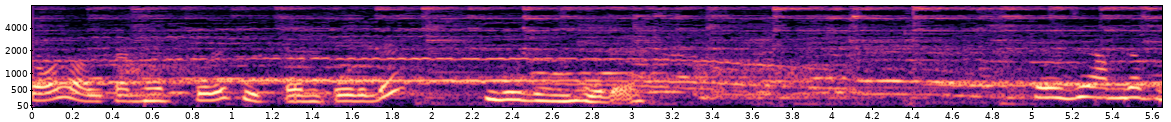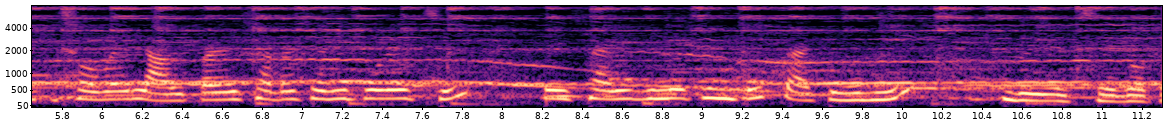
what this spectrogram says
দল অল্টারনেট করে কীর্তন করবে দুদিন ধরে। এই যে আমরা সবাই লাল পাড়ের সাদা শাড়ি পরেছি, এই শাড়িগুলো কিন্তু কাকিমুনি দিয়েছে গত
